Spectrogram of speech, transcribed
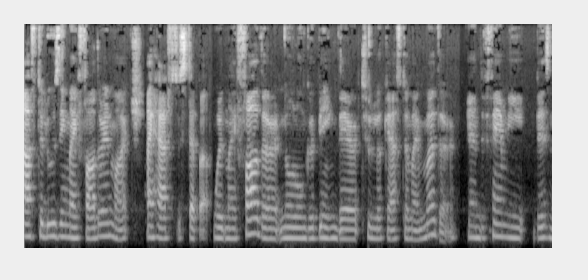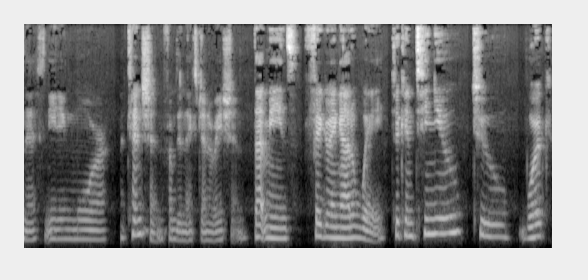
after losing my father in March, I have to step up. With my father no longer being there to look after my mother and the family business needing more attention from the next generation. That means figuring out a way to continue to work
